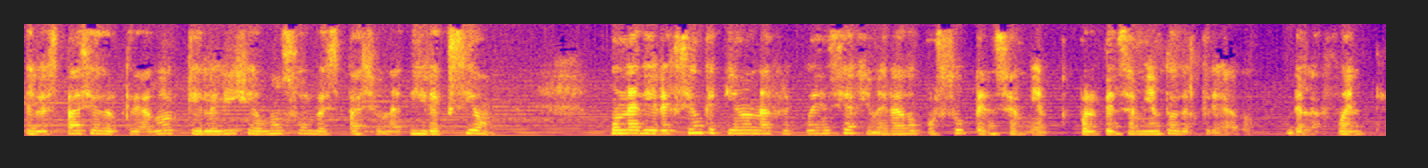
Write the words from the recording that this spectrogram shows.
el espacio del creador que él elige un solo espacio, una dirección. Una dirección que tiene una frecuencia generada por su pensamiento, por el pensamiento del creador, de la fuente.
